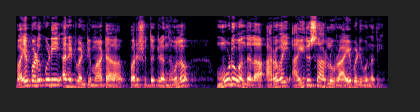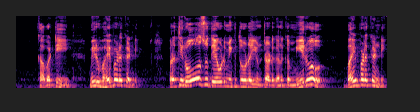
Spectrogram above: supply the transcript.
భయపడకుడి అనేటువంటి మాట పరిశుద్ధ గ్రంథములో మూడు వందల అరవై ఐదు సార్లు రాయబడి ఉన్నది. కాబట్టి మీరు భయపడకండి. ప్రతిరోజు దేవుడు మీకు తోడై ఉంటాడు కనుక మీరు భయపడకండి.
